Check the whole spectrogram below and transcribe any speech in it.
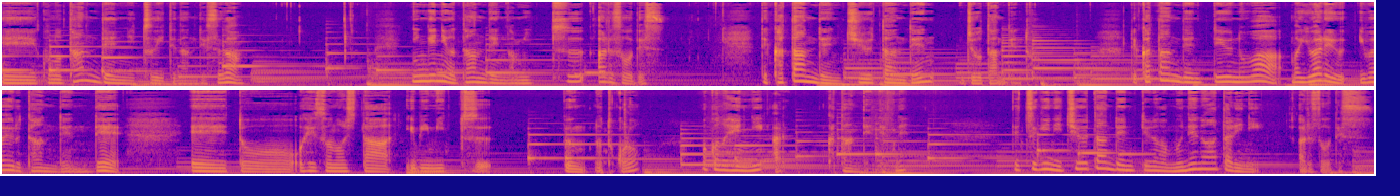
えー、この丹田についてなんですが人間には丹田が3つあるそうです。で下丹田中丹田上丹田と。で下丹田っていうのは、まあ、いわゆるいわゆる丹田でえーと、おへその下指3つ分のところ、まあ、この辺にある下丹田ですね。で次に中丹田っていうのが胸の辺りにあるそうです。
